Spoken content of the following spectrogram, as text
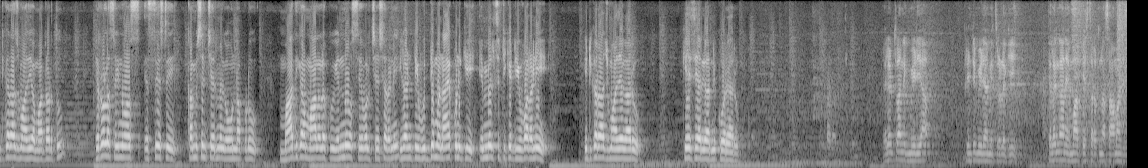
ఇటుకరాజు మాదిగ మాట్లాడుతూ ఎర్రోల శ్రీనివాస్ ఎస్సీఎస్టీ కమిషన్ చైర్మన్గా ఉన్నప్పుడు మాదిగా మాలలకు ఎన్నో సేవలు చేశారని ఇలాంటి ఉద్యమ నాయకునికి ఎమ్మెల్సీ టికెట్ ఇవ్వాలని ఇటుకరాజు మాదే గారు కేసీఆర్ గారిని కోరారు. ఎలక్ట్రానిక్ మీడియా ప్రింట్ మీడియా మిత్రులకి తెలంగాణ ఎంఆర్పీఎస్ తరఫున సామాజిక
